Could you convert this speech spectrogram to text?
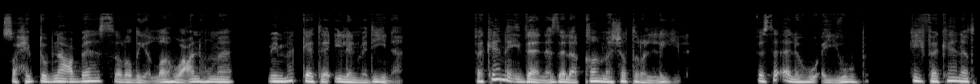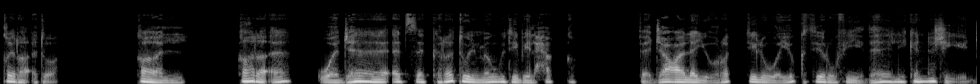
صحبت ابن عباس رضي الله عنهما من مكة إلى المدينة فكان إذا نزل قام شطر الليل فسأله أيوب كيف كانت قراءته؟ قال قرأ وجاءت سكرة الموت بالحق فجعل يرتل ويكثر في ذلك النشيج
